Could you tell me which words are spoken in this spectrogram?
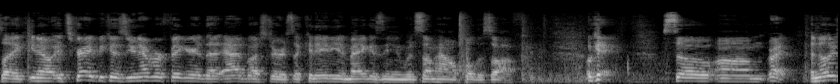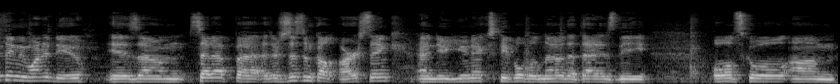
It's like you know, it's great because you never figured that Adbusters, a Canadian magazine, would somehow pull this off. Okay. So, um, right. Another thing we want to do is um, set up. Uh, there's a system called rsync, and new Unix people will know that that is the old school um,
